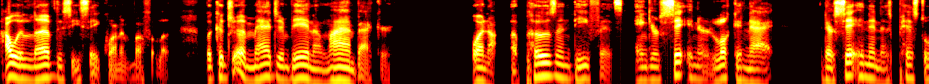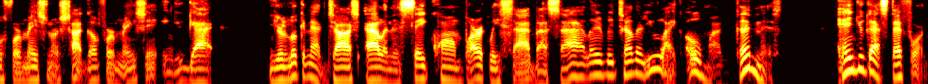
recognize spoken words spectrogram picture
I would love to see Saquon in Buffalo. But could you imagine being a linebacker on an opposing defense and you're sitting there looking at they're sitting in this pistol formation or shotgun formation and you got you're looking at Josh Allen and Saquon Barkley side by side of each other, you like, oh my goodness. And you got Stefon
